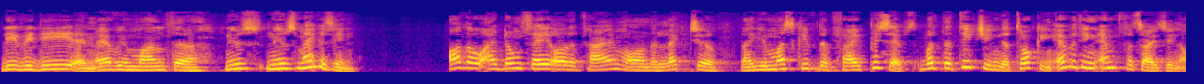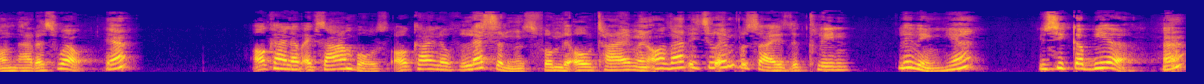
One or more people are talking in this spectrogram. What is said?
DVD and every month uh, news, news magazine. Although I don't say all the time on the lecture, like you must keep the five precepts, but the teaching, the talking, everything emphasizing on that as well. Yeah? All kind of examples, all kind of lessons from the old time and all that is to emphasize the clean living. Yeah? You see Kabir, huh?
